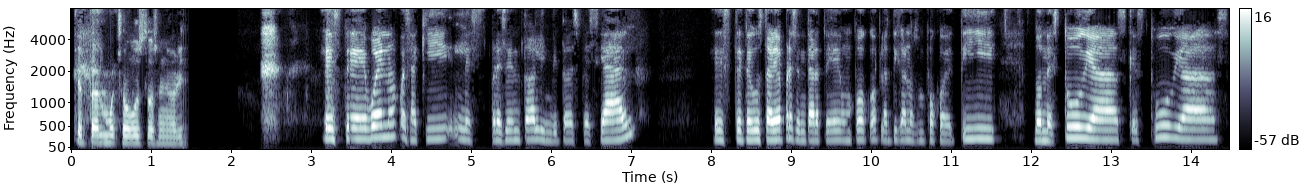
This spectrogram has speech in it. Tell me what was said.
¿Qué tal? Mucho gusto, señorita. Este, bueno, pues aquí les presento al invitado especial. Este, ¿te gustaría presentarte un poco? Platícanos un poco de ti, dónde estudias, qué estudias.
